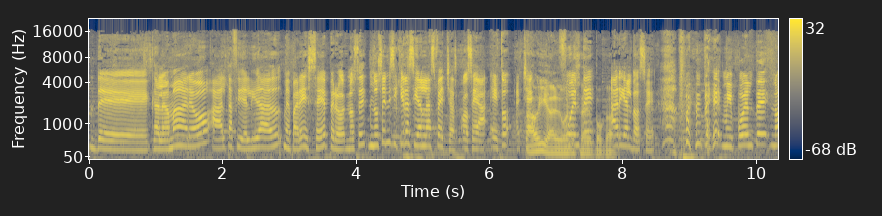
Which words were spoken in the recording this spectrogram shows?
de Calamaro a Alta Fidelidad, me parece, pero no sé, no sé ni siquiera si eran las fechas. O sea, esto, che, Había algo en fuente, esa época. Ariel 12. Fuente, mi fuente, no,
